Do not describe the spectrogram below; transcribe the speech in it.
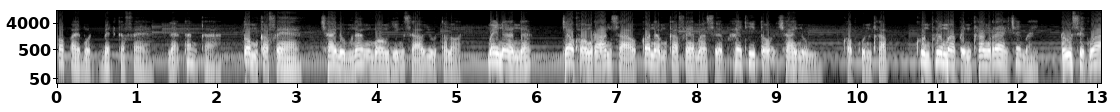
ก็ไปบดเม็ดกาแฟและตั้งกา ต้มกาแฟ ชายหนุ่มนั่งมองหญิงสาวอยู่ตลอด ไม่นานนัก เจ้าของร้านสาวก็นำกาแฟมาเสิร์ฟให้ที่โต๊ะชายหนุ่ม ขอบคุณครับ คุณเพิ่งมาเป็นครั้งแรกใช่ไหม รู้สึกว่า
